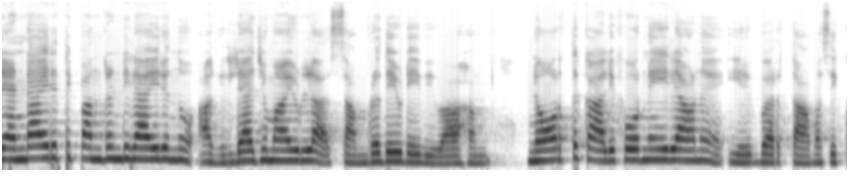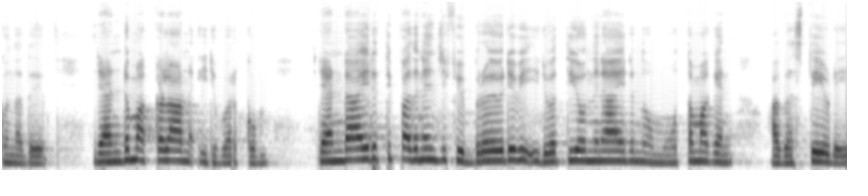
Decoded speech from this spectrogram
രണ്ടായിരത്തി പന്ത്രണ്ടിലായിരുന്നു അഖിൽരാജുമായുള്ള സംവൃതയുടെ വിവാഹം. നോർത്ത് കാലിഫോർണിയയിലാണ് ഇവർ താമസിക്കുന്നത്. രണ്ട് മക്കളാണ് ഇരുവർക്കും. രണ്ടായിരത്തി പതിനഞ്ച് ഫെബ്രുവരി ഇരുപത്തിയൊന്നിനായിരുന്നു മൂത്ത മകൻ അഗസ്ത്യയുടെ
